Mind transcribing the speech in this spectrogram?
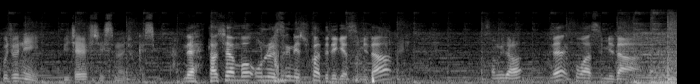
꾸준히 유지할 수 있으면 좋겠습니다. 네, 다시 한번 오늘 승리 축하드리겠습니다. 감사합니다. 네, 고맙습니다.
